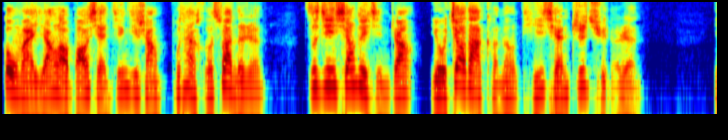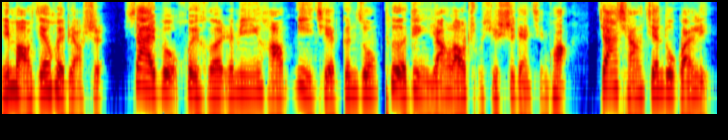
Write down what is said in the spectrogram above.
购买养老保险经济上不太合算的人，资金相对紧张，有较大可能提前支取的人。银保监会表示，下一步会和人民银行密切跟踪特定养老储蓄试点情况。加强监督管理，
